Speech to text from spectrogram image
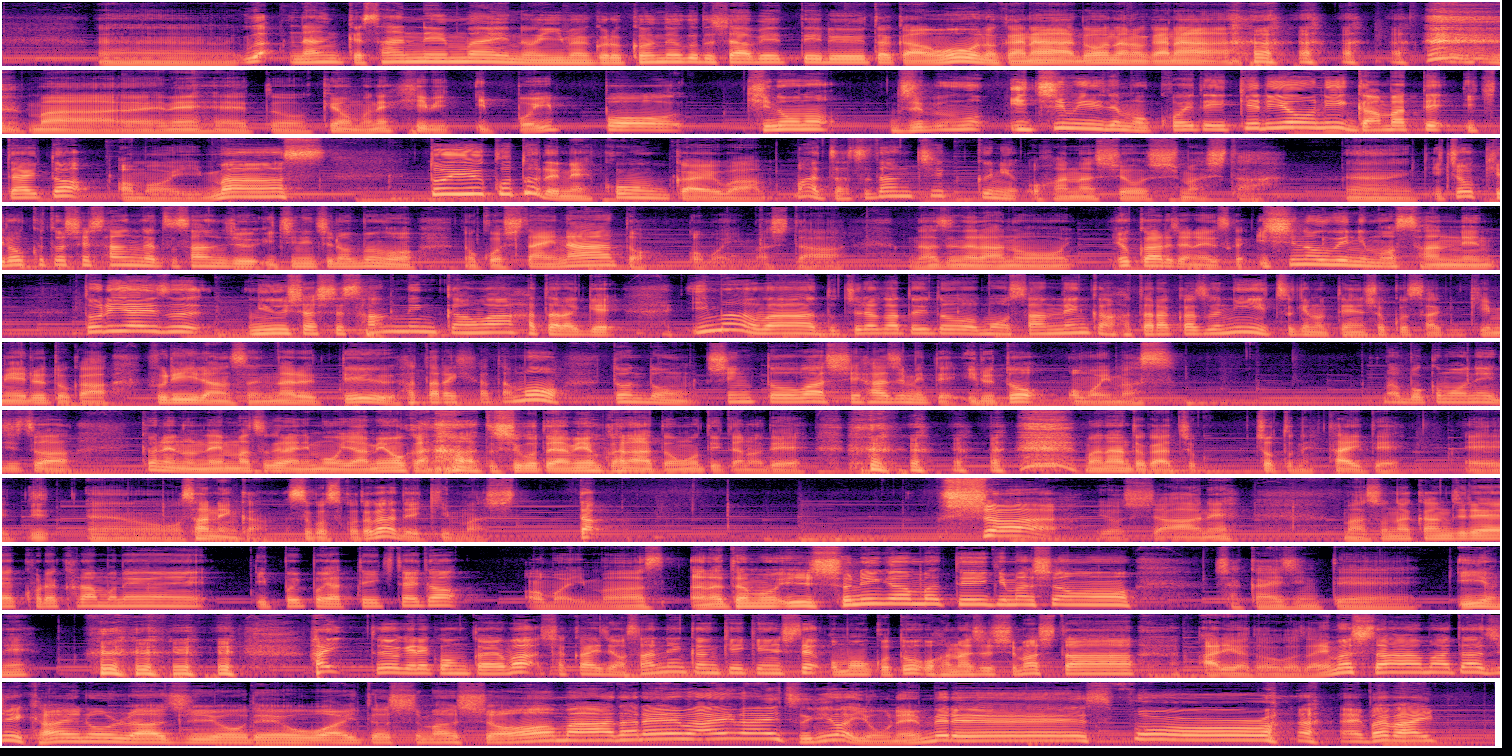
うんうわなんか3年前の今頃こんなこと喋ってるとか思うのかな？どうなのかな？まあねえっ、ー、と今日もね日々一歩一歩昨日の自分を1ミリでも超えていけるように頑張っていきたいと思います。ということでね今回はまあ雑談チックにお話をしました。うん、一応記録として3月31日の分を残したいなと思いました。なぜならあのよくあるじゃないですか。石の上にも3年。とりあえず入社して3年間は働け。今はどちらかというともう3年間働かずに次の転職先決めるとかフリーランスになるっていう働き方もどんどん浸透はし始めていると思います。まあ、僕もね実は去年の年末ぐらいにもうやめようかなと仕事辞めようかなと思っていたので まあなんとかちょちょっとね耐えて、えーあのー、3年間過ごすことができました。よっしゃー！よっしゃーね。まあそんな感じでこれからもね一歩一歩やっていきたいと思います。あなたも一緒に頑張っていきましょう。社会人っていいよね。はいというわけで今回は社会人を3年間経験して思うことをお話ししました。ありがとうございました。また次回のラジオでお会いいたしましょう。またねバイバイ。次は4年目です。バイバイ。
